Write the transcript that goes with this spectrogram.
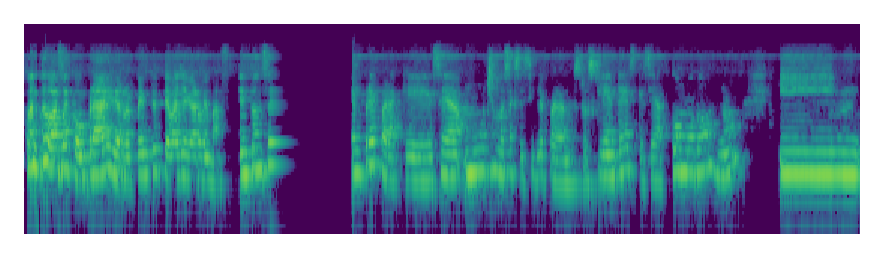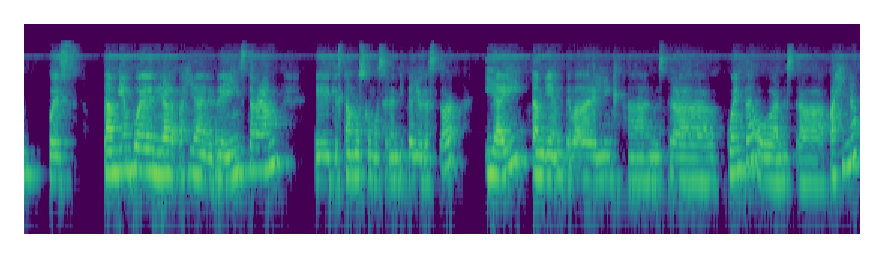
cuánto vas a comprar y de repente te va a llegar de más. Entonces, siempre para que sea mucho más accesible para nuestros clientes, que sea cómodo, ¿no? Y pues también pueden ir a la página de Instagram, eh, que estamos como Serendipia Yoga Store, y ahí también te va a dar el link a nuestra cuenta o a nuestra página.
